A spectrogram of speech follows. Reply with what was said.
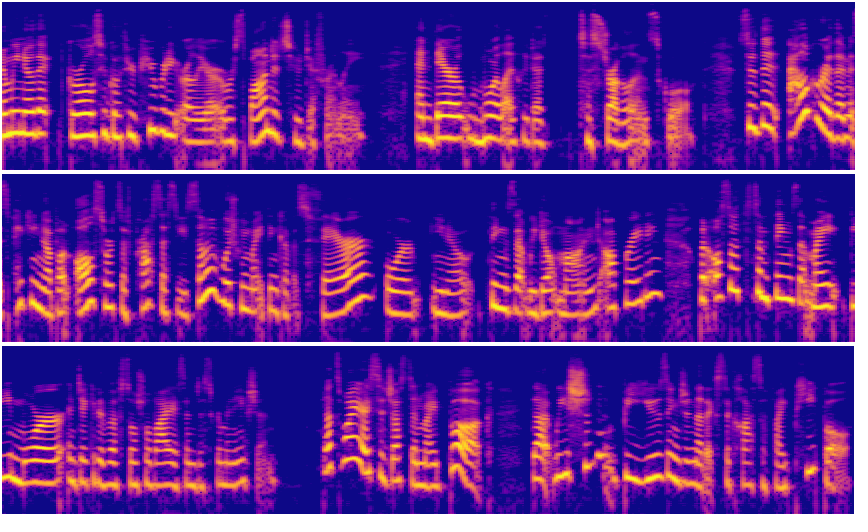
And we know that girls who go through puberty earlier are responded to differently. And they're more likely to to struggle in school. So the algorithm is picking up on all sorts of processes, some of which we might think of as fair or, you know, things that we don't mind operating, but also some things that might be more indicative of social bias and discrimination. That's why I suggest in my book that we shouldn't be using genetics to classify people.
